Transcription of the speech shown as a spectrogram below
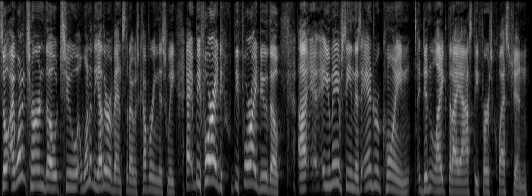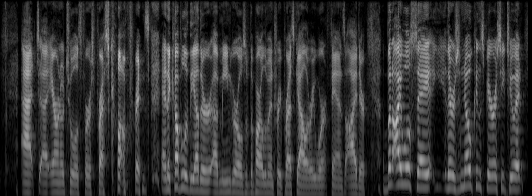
So I want to turn though to one of the other events that I was covering this week. Uh, before I do, before I do though, uh, you may have seen this. Andrew Coyne didn't like that I asked the first question at uh, Erin O'Toole's first press conference, and a couple of the other uh, mean girls of the parliamentary press gallery weren't fans either. But I will say there's no conspiracy to it.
